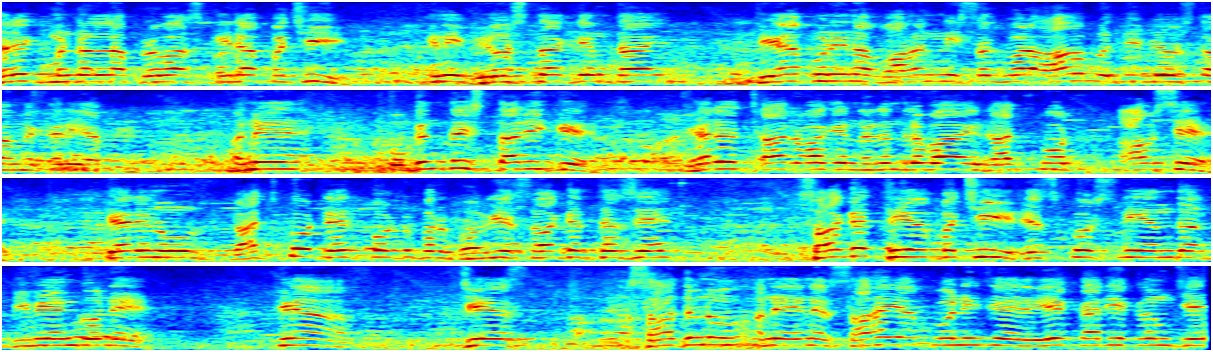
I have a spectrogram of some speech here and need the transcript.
દરેક મંડળના પ્રવાસ કર્યા પછી એની વ્યવસ્થા કેમ થાય, ત્યાં પણ એના વાહનની સગવડ, આ બધી વ્યવસ્થા અમે કરી આપી. અને ઓગણત્રીસ તારીખે જ્યારે ચાર વાગે નરેન્દ્રભાઈ રાજકોટ આવશે, ત્યારે એનું રાજકોટ એરપોર્ટ ઉપર ભવ્ય સ્વાગત થશે. સ્વાગત થયા પછી રેસકોર્સની અંદર દિવ્યાંગોને ત્યાં જે સાધનો અને એને સહાય આપવાની છે એ કાર્યક્રમ છે,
